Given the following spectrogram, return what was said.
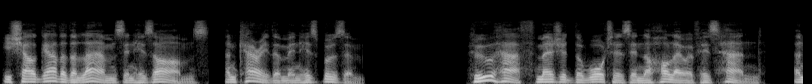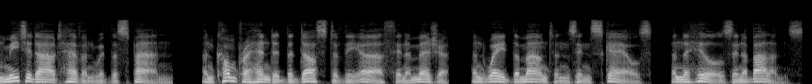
He shall gather the lambs in his arms, and carry them in his bosom. Who hath measured the waters in the hollow of his hand, and meted out heaven with the span, and comprehended the dust of the earth in a measure, and weighed the mountains in scales, and the hills in a balance?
